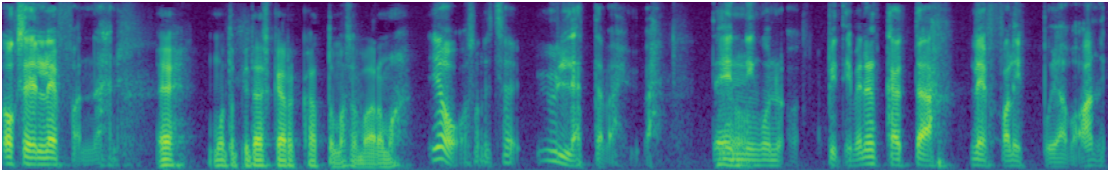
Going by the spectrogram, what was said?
Onko se leffan nähnyt? Eh, mutta pitäisi käydä katsomassa varmaan. Joo, se oli se yllättävän hyvä. Tein Joo. niin kuin, piti mennä käyttää leffalippuja vaan, niin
